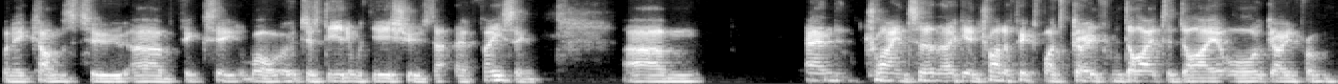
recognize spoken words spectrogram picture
when it comes to um, fixing, well, just dealing with the issues that they're facing. Um, and trying to, again, trying to fix by going from diet to diet or going from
